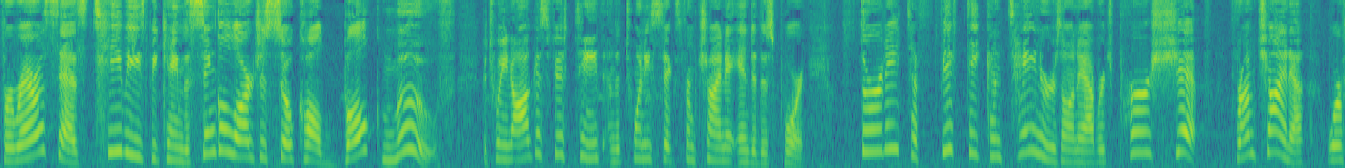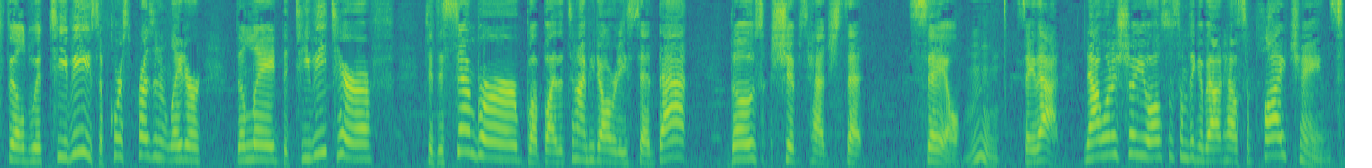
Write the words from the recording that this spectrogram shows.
Ferreira says TVs became the single largest so called bulk move between August 15th and the 26th from China into this port. 30 to 50 containers on average per ship from China were filled with TVs. Of course, the president later delayed the TV tariff to December, but by the time he'd already said that, those ships had set sail. Mm, say that. Now, I want to show you also something about how supply chains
